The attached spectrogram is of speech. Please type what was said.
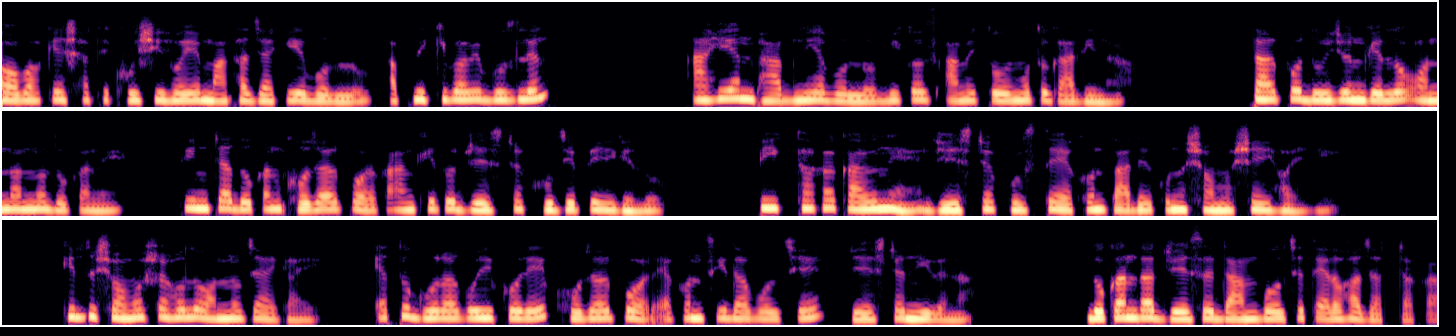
অবাকের সাথে খুশি হয়ে মাথা জাকিয়ে বলল, আপনি কীভাবে বুঝলেন? আহিয়ান ভাব নিয়ে বলল, বিকজ আমি তোর মতো গাদি না। তারপর দুইজন গেল অন্যান্য দোকানে। তিনটা দোকান খোঁজার পর কাঙ্ক্ষিত ড্রেসটা খুঁজে পেয়ে গেল। পিক থাকার কারণে ড্রেসটা খুঁজতে এখন তাদের কোনো সমস্যাই হয়নি। কিন্তু সমস্যা হলো অন্য জায়গায়। এত ঘোরাঘুরি করে খোঁজার পর এখন সিধা বলছে ড্রেসটা নিবে না। দোকানদার ড্রেসের দাম বলছে তেরো হাজার টাকা।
